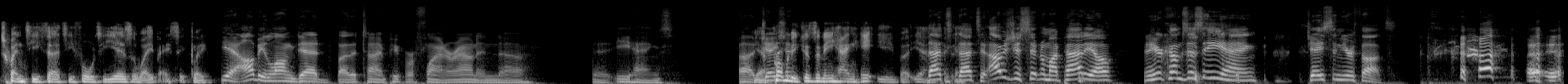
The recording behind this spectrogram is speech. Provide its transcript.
20 30 40 years away basically yeah i'll be long dead by the time people are flying around in uh, uh EHangs uh, yeah, Jason, probably because an EHang hit you, but yeah. That's okay. that's it. I was just sitting on my patio, and here comes this EHang. Jason, your thoughts? uh, it,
